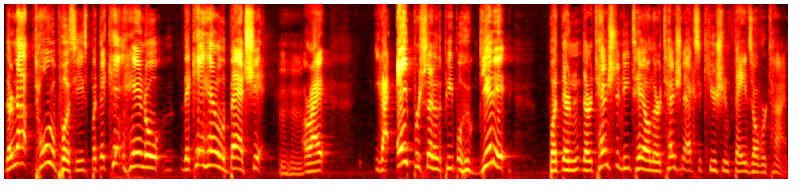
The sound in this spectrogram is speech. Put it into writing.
they're not total pussies, but they can't handle they can't handle the bad shit. Mm-hmm. All right. You got eight percent of the people who get it, but their their attention to detail and their attention to execution fades over time.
